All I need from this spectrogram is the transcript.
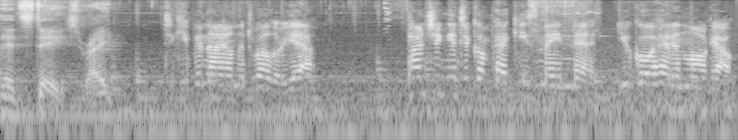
Flathead stays, right? To keep an eye on the Dweller, yeah. Punching into Konpeki's main net. You go ahead and log out.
